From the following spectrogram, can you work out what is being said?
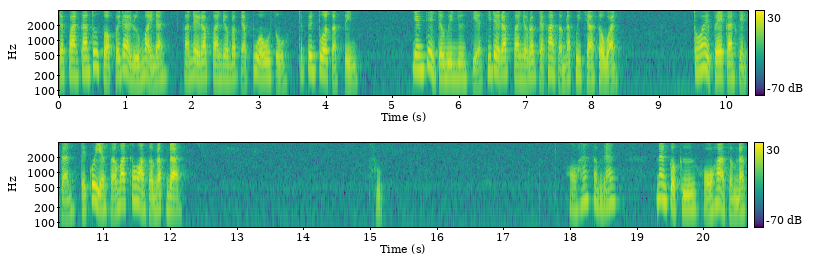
จะผ่านการทดสอบไปได้หรือไม่นั้น การได้รับการยอมรับจากผู้อาวุโสจะเป็นตัวตัดสิน อย่างเช่นจวินยุนเสียที่ได้รับการยอมรับจากห้าสำนักวิชาสวรรค์ต่อให้แพ้การแข่งขัน แต่ก็ยังสามารถเข้ามาสำนักได้หอห้าสำนัก นั่นก็คือหอห้าสำนัก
